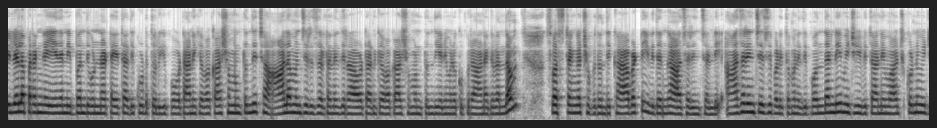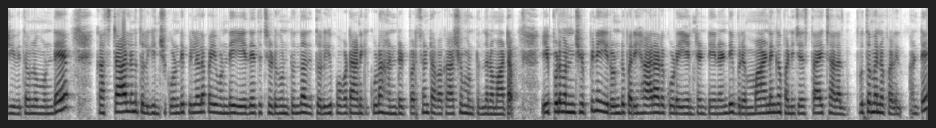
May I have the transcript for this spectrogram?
పిల్లల పరంగా ఏదైనా ఇబ్బంది ఉన్నట్టయితే అది కూడా తొలగిపోవడానికి అవకాశం ఉంటుంది. చాలా మంచి రిజల్ట్ అనేది రావడానికి అవకాశం ఉంటుంది అని మనకు పురాణ గ్రంథం స్పష్టంగా చెబుతుంది. కాబట్టి ఈ విధంగా ఆచరించండి. ఆచరించేసి ఫలితం అనేది పొందండి. మీ జీవితాన్ని మార్చుకోండి. మీ జీవితంలో ఉండే కష్టాలను తొలగించుకోండి. పిల్లలపై ఉండే ఏదైతే చెడు ఉంటుందో అది తొలగిపోవడానికి కూడా హండ్రెడ్ పర్సెంట్ అవకాశం ఉంటుందన్నమాట. ఇప్పుడు మనం చెప్పిన ఈ రెండు పరిహారాలు కూడా ఏంటంటేనండి బ్రహ్మాండంగా పనిచేస్తాయి. చాలా అద్భుతమైన ఫలి అంటే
